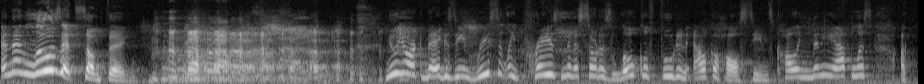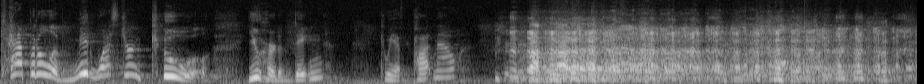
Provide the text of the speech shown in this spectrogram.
and then lose it something. New York Magazine recently praised Minnesota's local food and alcohol scenes, calling Minneapolis a capital of Midwestern cool. You heard of Dayton. Can we have pot now?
